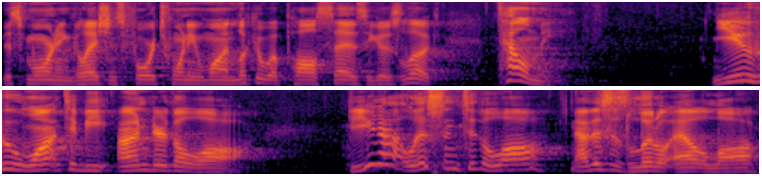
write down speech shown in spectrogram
this morning, Galatians 4.21. Look at what Paul says. He goes, look, tell me, you who want to be under the law, do you not listen to the law? Now, this is little l law,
